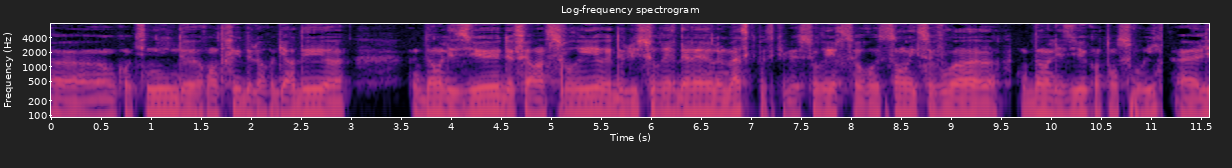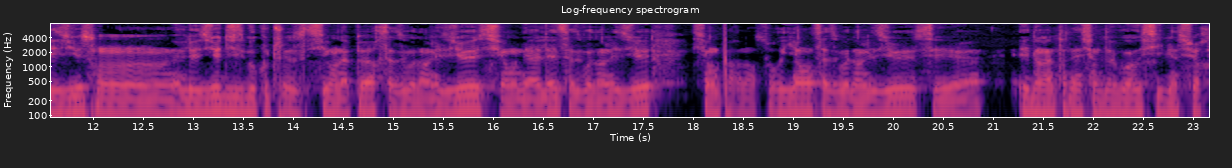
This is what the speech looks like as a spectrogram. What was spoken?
Euh, on continue de rentrer, de le regarder euh, dans les yeux, de faire un sourire et de lui sourire derrière le masque parce que le sourire se ressent et se voit euh, dans les yeux quand on sourit. les yeux sont, les yeux disent beaucoup de choses. Si on a peur, ça se voit dans les yeux. Si on est à l'aise, ça se voit dans les yeux. Si on parle en souriant, ça se voit dans les yeux. C'est et dans l'intonation de la voix aussi, bien sûr.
